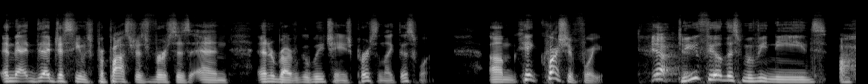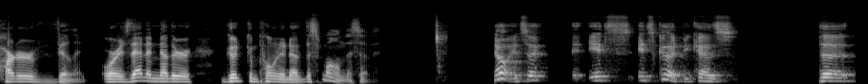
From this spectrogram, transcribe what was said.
and that, that just seems preposterous versus an an irrevocably changed person like this one. Um hey question for you. Yeah. do you feel this movie needs a harder villain or is that another good component of the smallness of it? No, it's a it's it's good because the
